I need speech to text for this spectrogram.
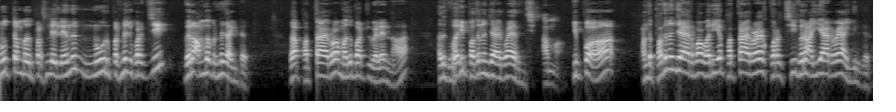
நூத்தம்பது பர்சன்டேஜ்ல இருந்து நூறு பர்சன்டேஜ் குறைச்சி வெறும் ஐம்பது பர்சன்டேஜ் ஆகிட்டாரு அதாவது பத்தாயிரம் ரூபாய் மது பாட்டில் விலைன்னா அதுக்கு வரி பதினஞ்சாயிரம் ரூபாய் இருந்துச்சு. ஆமா. இப்போ அந்த பதினஞ்சாயிரம் ரூபாய் வரியை பத்தாயிரம் ரூபாய் குறைச்சி வெறும் ஐயாயிரம் ரூபாய் ஆகியிருக்காரு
